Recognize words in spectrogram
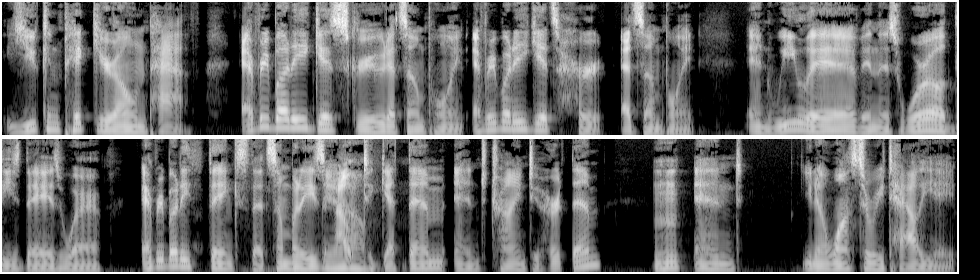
You can pick your own path. Everybody gets screwed at some point. Everybody gets hurt at some point. And we live in this world these days where everybody thinks that somebody's Yeah. out to get them and trying to hurt them hmm and you know wants to retaliate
